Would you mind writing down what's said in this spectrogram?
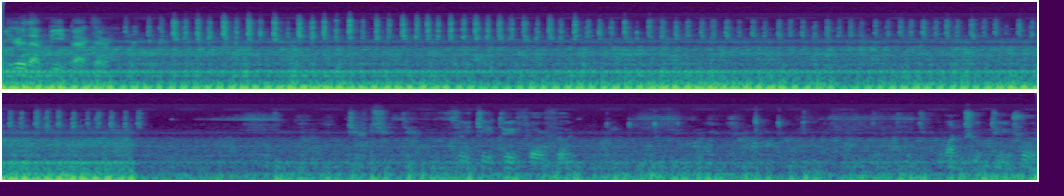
in. You hear that beat back there. Three, two, three, four, four. One, two, three, four.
